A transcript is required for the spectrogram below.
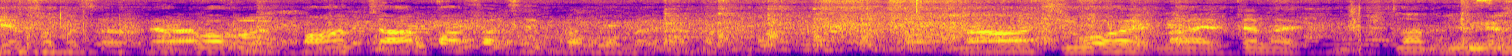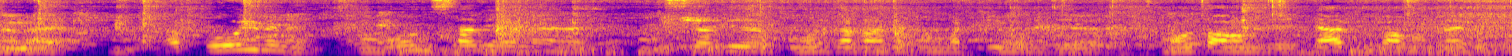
ಏನು समस्या क्या प्रॉब्लम पाँच, चार, पाँच साल से प्रॉब्लम है ना जियो है, ना एयरटेल है, ना बी एस एन एल है, ना कोई भी नहीं। कौन सा भी नहीं है किसका भी फ़ोन करना है तो मट्टी होंगे मौता होंगे, क्या भी प्रॉब्लम रहेगा तो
